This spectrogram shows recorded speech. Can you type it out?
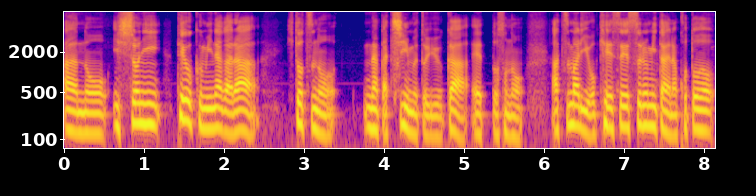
あの一緒に手を組みながら一つのなんかチームというか、えっと、その集まりを形成するみたいなこと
